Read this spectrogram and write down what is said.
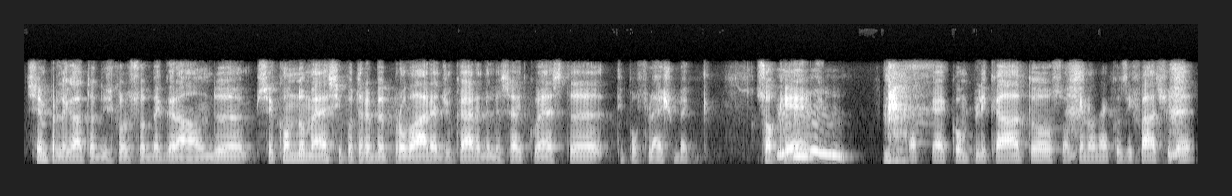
sempre legata al discorso background, secondo me si potrebbe provare a giocare delle side quest tipo flashback. So che, so che è complicato, so che non è così facile,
